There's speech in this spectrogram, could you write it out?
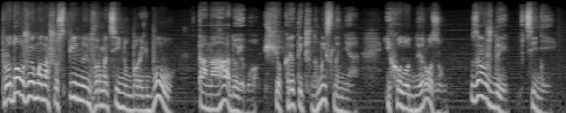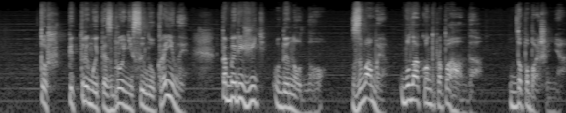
продовжуємо нашу спільну інформаційну боротьбу та нагадуємо, що критичне мислення і холодний розум завжди в ціні. Тож підтримуйте Збройні Сили України та бережіть один одного. З вами була контрпропаганда. До побачення.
